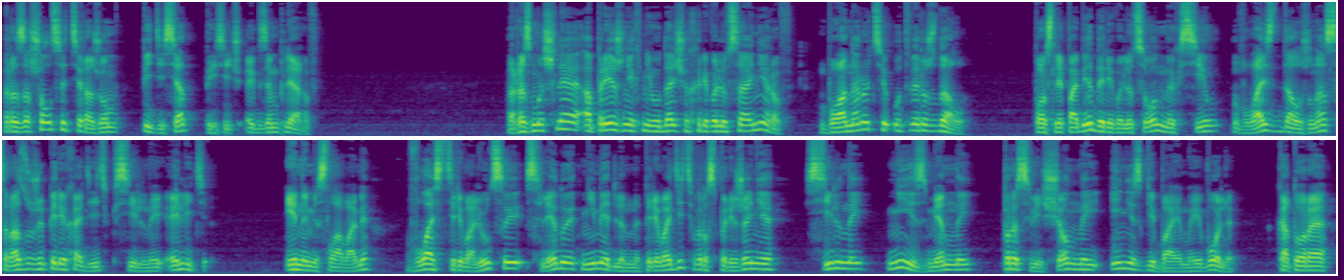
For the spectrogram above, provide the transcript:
разошелся тиражом 50 тысяч экземпляров. Размышляя о прежних неудачах революционеров, Буонаротти утверждал, после победы революционных сил власть должна сразу же переходить к сильной элите. Иными словами, власть революции следует немедленно переводить в распоряжение сильной, неизменной, просвещенной и несгибаемой воли, которая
